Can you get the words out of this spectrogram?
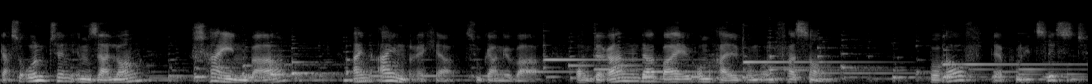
dass unten im Salon scheinbar ein Einbrecher zugange war und rang dabei um Haltung und Fasson. Worauf der Polizist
